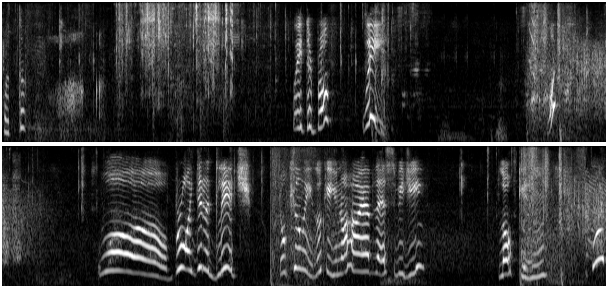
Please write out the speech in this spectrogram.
What the? F Wait, they're both. Wait. What? Whoa, bro! I did a glitch. Don't kill me. Look at you know how I have the SVG? Locust. What?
